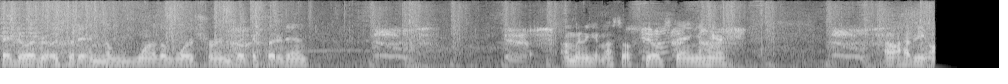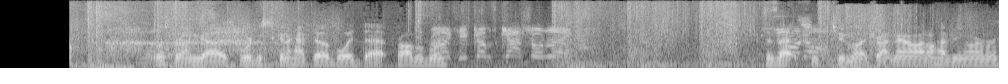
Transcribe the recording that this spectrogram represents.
They deliberately put it in the one of the worst rooms they could put it in. I'm gonna get myself killed staying in here. I don't have any Let's run guys. We're just gonna have to avoid that probably. Right, here comes cash on legs. Because that's just too much right now. I don't have any armor.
